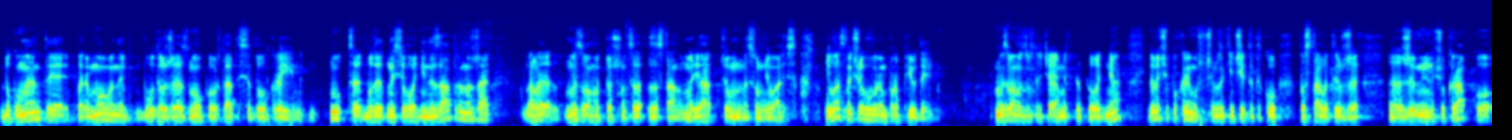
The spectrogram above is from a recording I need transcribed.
документи, перемовини буде вже знову повертатися до України. Ну це буде не сьогодні, не завтра, на жаль. Але ми з вами точно це застанемо. Я в цьому не сумніваюся. І власне, якщо говоримо про південь. Ми з вами зустрічаємося того дня. До речі, по Криму, щоб закінчити таку, поставити вже е, жирнючу крапку.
